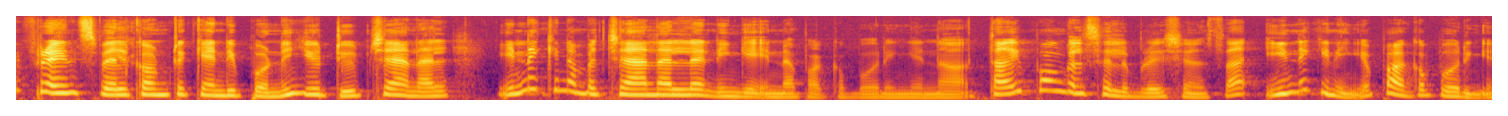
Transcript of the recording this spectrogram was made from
Hi friends welcome to candy பொண்ணு யூடியூப் சேனல் இன்றைக்கி நம்ம சேனலில் நீங்கள் என்ன பார்க்க போகிறீங்கன்னா தைப்பொங்கல் செலிப்ரேஷன்ஸ் தான் இன்றைக்கி நீங்கள் பார்க்க போகிறீங்க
